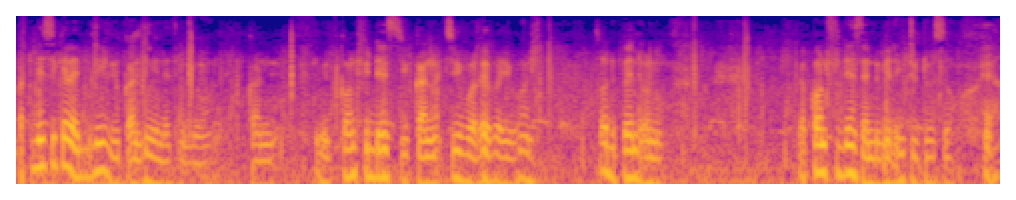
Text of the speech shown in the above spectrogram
But basically, I believe you can do anything you want. You can, with confidence, you can achieve whatever you want. So depend on your confidence and willing to do so. Yeah.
